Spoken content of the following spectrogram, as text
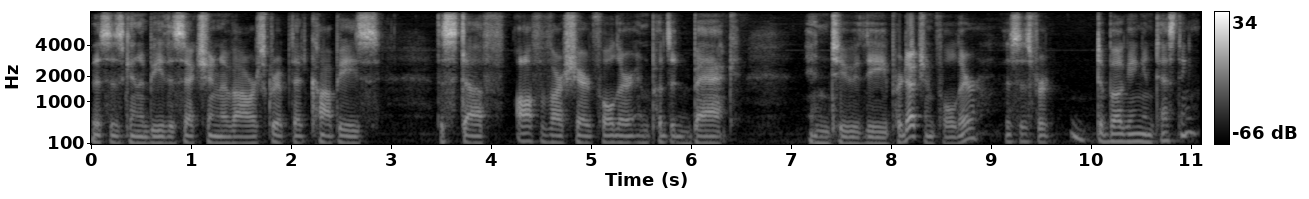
This is going to be the section of our script that copies the stuff off of our shared folder and puts it back into the production folder. This is for debugging and testing.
